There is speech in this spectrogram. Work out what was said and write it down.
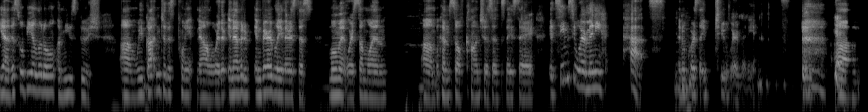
Yeah, this will be a little amuse bouche um, we've gotten to this point now where there inevitably, invariably there's this moment where someone um, becomes self-conscious as they say, it seems you wear many hats. And of course they do wear many hats. um,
